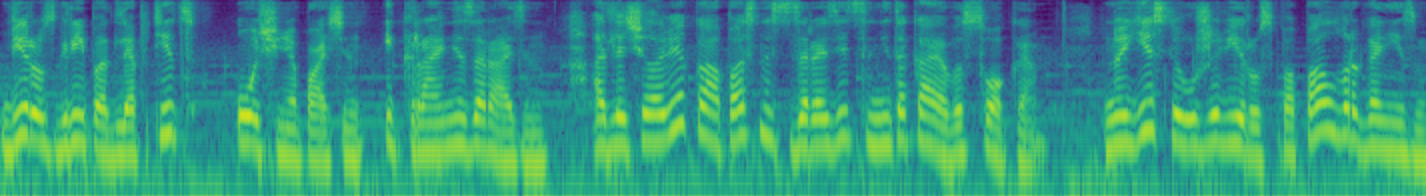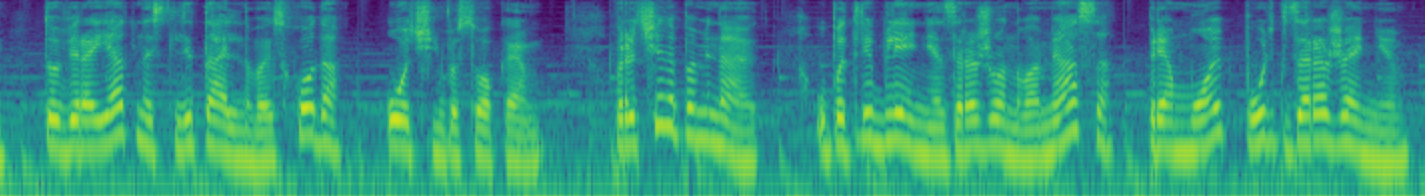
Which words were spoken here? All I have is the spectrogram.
Вирус гриппа для птиц очень опасен и крайне заразен, а для человека опасность заразиться не такая высокая. Но если уже вирус попал в организм, то вероятность летального исхода очень высокая. Врачи напоминают, употребление зараженного мяса – прямой путь к заражению –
